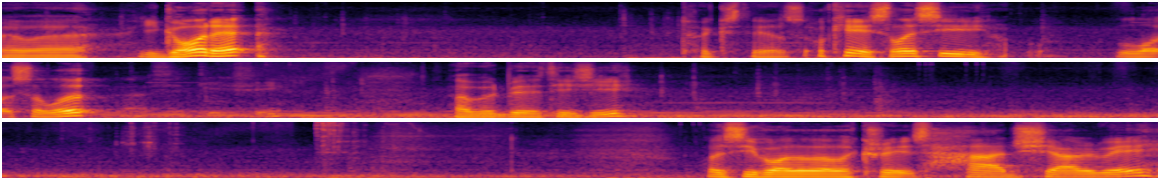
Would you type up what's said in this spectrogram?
Well, uh, you got it. Twig stairs. Okay, so let's see. Lots of loot. That's the TC. That would be the TC. Let's see what other crates had, shall we?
